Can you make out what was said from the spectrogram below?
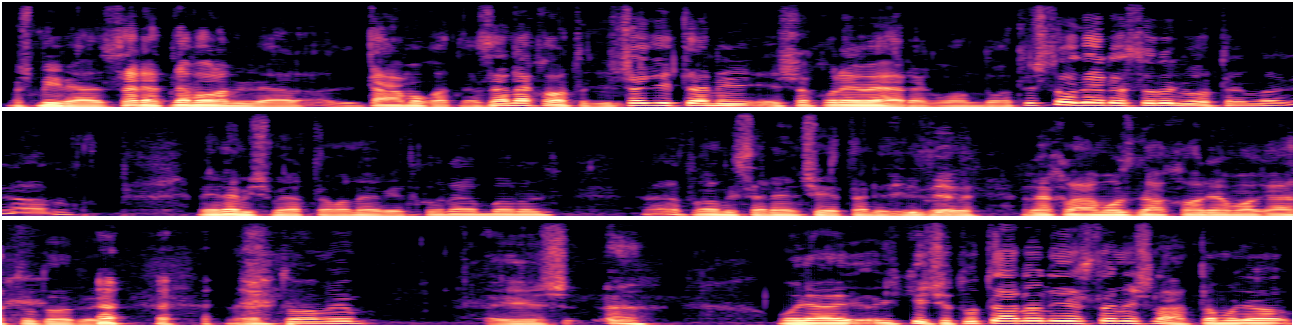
most mivel szeretne valamivel támogatni a zenekart, vagy segíteni, és akkor ő erre gondolt. És tudod, először úgy voltam, hogy ja, még nem ismertem a nevét korábban, hogy hát valami szerencsétlen izé, reklámozni akarja magát, tudod, hogy nem tudom. És ugye egy kicsit utána néztem, és láttam, hogy a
